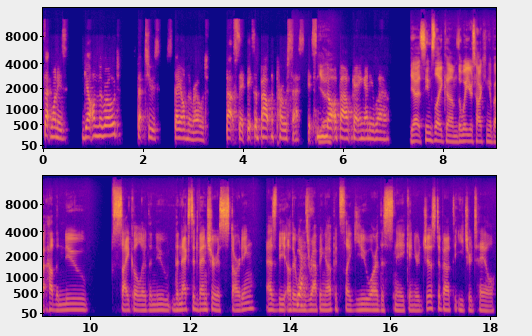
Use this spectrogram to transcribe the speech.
Step one is get on the road. Step two is stay on the road. That's it. It's about the process. It's yeah. not about getting anywhere. Yeah it seems like um, the way you're talking about how the new cycle or the new the next adventure is starting as the other yes. one is wrapping up it's like you are the snake and you're just about to eat your tail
